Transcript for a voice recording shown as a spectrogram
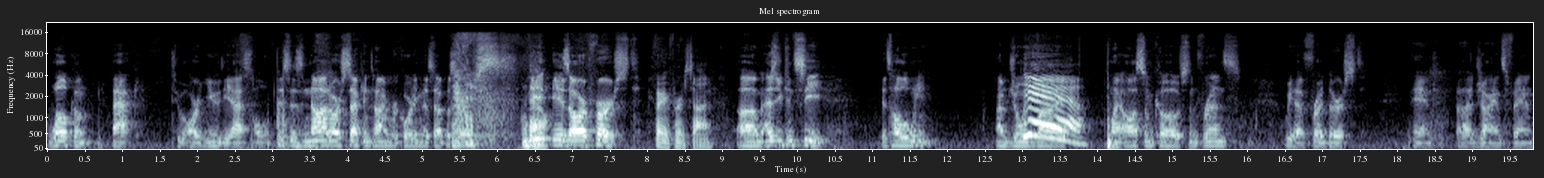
Welcome back to Are You the Asshole? This is not our second time recording this episode. No. It is our first. Very first time. Um, as you can see, it's Halloween. I'm joined Yeah. by my awesome co-hosts and friends. We have Fred Durst and uh, Giants fan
